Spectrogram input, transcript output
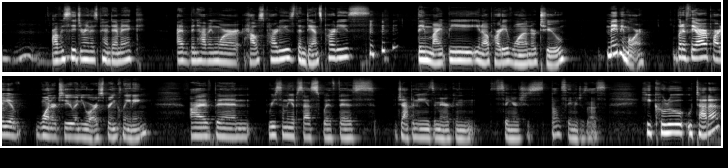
Mm-hmm. Obviously, during this pandemic, I've been having more house parties than dance parties. they might be, you know, a party of one or two, maybe more. But if they are a party of one or two and you are spring cleaning, I've been recently obsessed with this Japanese American singer. She's about the same age as us. Hikaru Utada.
